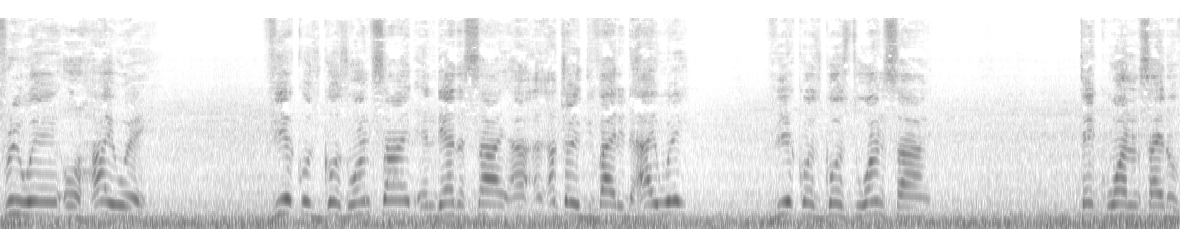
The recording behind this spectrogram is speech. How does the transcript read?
Freeway or highway. Vehicles goes one side and the other side, uh, actually divided highway. Vehicles goes to one side take one side of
